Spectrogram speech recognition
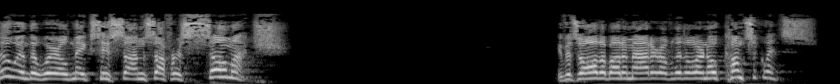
Who in the world makes his son suffer so much? If it's all about a matter of little or no consequence.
